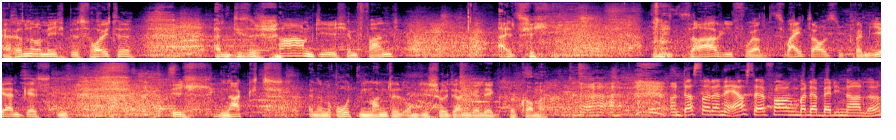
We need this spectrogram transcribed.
erinnere mich bis heute an diese Scham, die ich empfand, als ich sah, wie vor 2000 Premierengästen ich nackt einen roten Mantel um die Schultern gelegt bekomme. Und das war deine erste Erfahrung bei der Berlinale?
